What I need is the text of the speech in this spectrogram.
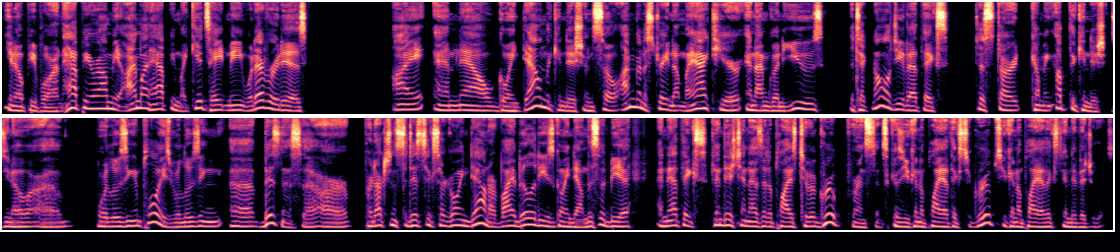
You know, people are unhappy around me. I'm unhappy. My kids hate me. Whatever it is, I am now going down the conditions. So I'm going to straighten up my act here, and I'm going to use the technology of ethics to start coming up the conditions. You know, uh, we're losing employees, we're losing uh, business, uh, our production statistics are going down, our viability is going down. This would be a, an ethics condition as it applies to a group, for instance, because you can apply ethics to groups, you can apply ethics to individuals.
